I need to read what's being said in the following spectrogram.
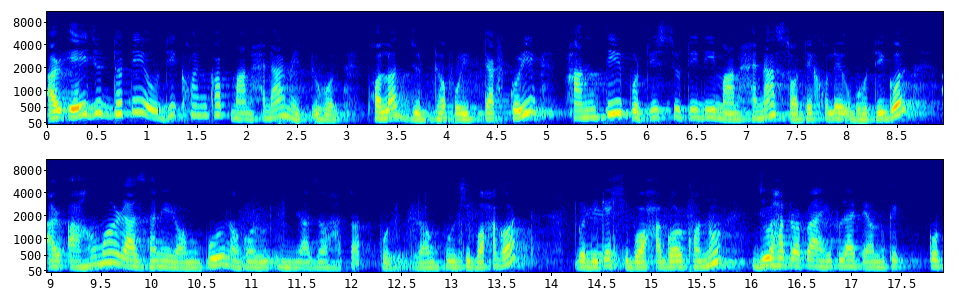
আৰু এই যুদ্ধতেই অধিক সংখ্যক মানসেনাৰ মৃত্যু হ'ল। ফলত যুদ্ধ পৰিত্যাগ কৰি শান্তিৰ প্ৰতিশ্ৰুতি দি মানসেনা স্বদেশলৈ উভতি গ'ল আৰু আহোমৰ ৰাজধানী ৰংপুৰ নগৰো ইংৰাজৰ হাতত পৰিল। ৰংপুৰ শিৱসাগৰ গতিকে শিৱসাগৰখনো যোৰহাটৰ পৰা আহি পেলাই তেওঁলোকে ক'ত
